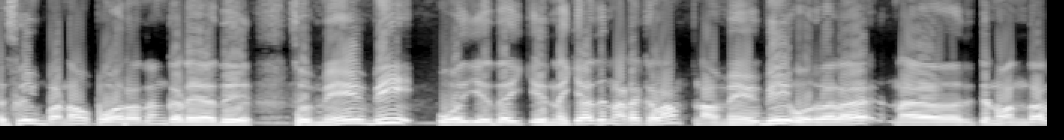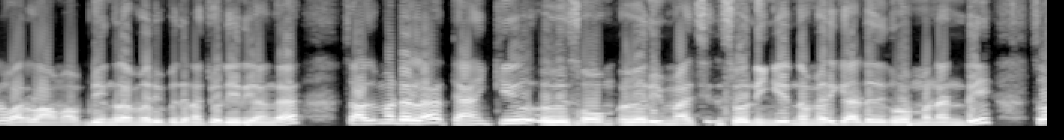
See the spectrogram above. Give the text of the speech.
ரெஸ்லிங் பண்ண போகிறதும் கிடையாது. ஸோ மேபி எதை என்னைக்காவது நடக்கலாம். நான் மேபி ஒரு வேளை நான் ரிட்டர்ன் வந்தாலும் வரலாம் அப்படிங்கிற மாதிரி பார்த்தீங்கன்னா சொல்லியிருக்காங்க. ஸோ அது மட்டும் இல்லை thank you so very much so நீங்கள் இந்த மாதிரி கேட்டதுக்கு ரொம்ப நன்றி. ஸோ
